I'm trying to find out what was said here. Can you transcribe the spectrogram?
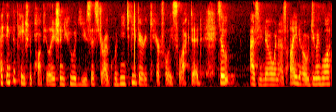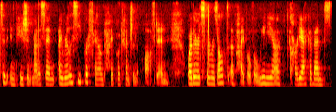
I think the patient population who would use this drug would need to be very carefully selected. So as you know, and as I know, doing lots of inpatient medicine, I really see profound hypotension often, whether it's the result of hypovolemia, cardiac events,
